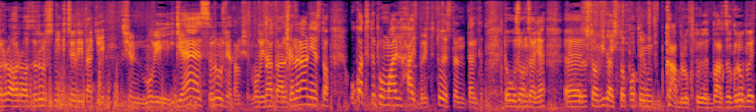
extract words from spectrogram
rozrusznik, czyli taki się mówi IGS, różnie tam się mówi na to, ale generalnie jest to układ typu mild hybrid. Tu jest ten, ten, to urządzenie. E, Zresztą widać to po tym kablu, który jest bardzo gruby.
